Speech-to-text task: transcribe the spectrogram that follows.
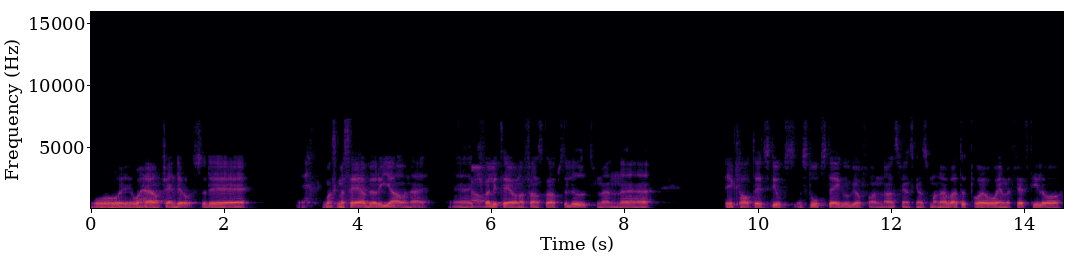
och, och Herrenfen då. Så det, vad ska man säga, både ja och nej. Eh, ja. Kvaliteterna fanns där absolut, men eh, det är klart det är ett stort, stort steg att gå från allsvenskan som man har varit ett par år och MFF till att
